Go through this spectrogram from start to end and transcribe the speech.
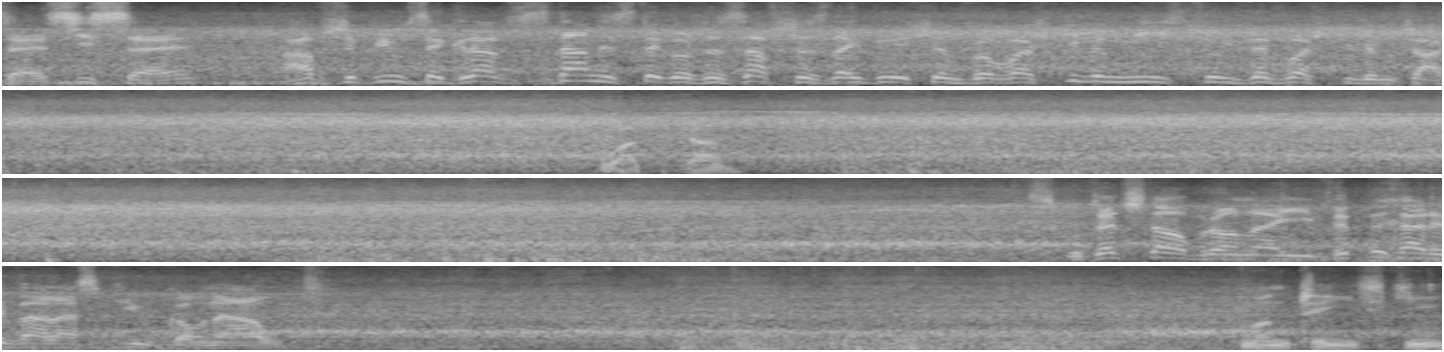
Piłce Sisse, a przy piłce gracz znany z tego, że zawsze znajduje się we właściwym miejscu i we właściwym czasie. Łatka. Skuteczna obrona i wypycha rywala z piłką na aut. Mączyński.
